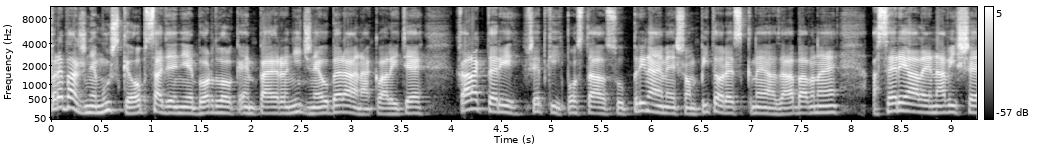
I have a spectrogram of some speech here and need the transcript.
Prevažne mužské obsadenie Boardwalk Empire nič neuberá na kvalite, charaktery všetkých postav sú prinajmenšom pitoreskné a zábavné a seriál je navyše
